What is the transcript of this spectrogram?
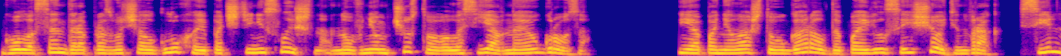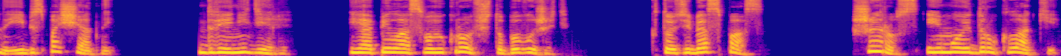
Голос Эндера прозвучал глухо и почти неслышно, но в нем чувствовалась явная угроза. Я поняла, что у Гаролда появился еще один враг, сильный и беспощадный. Две недели. Я пила свою кровь, чтобы выжить. Кто тебя спас? Шерус и мой друг Лаки.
